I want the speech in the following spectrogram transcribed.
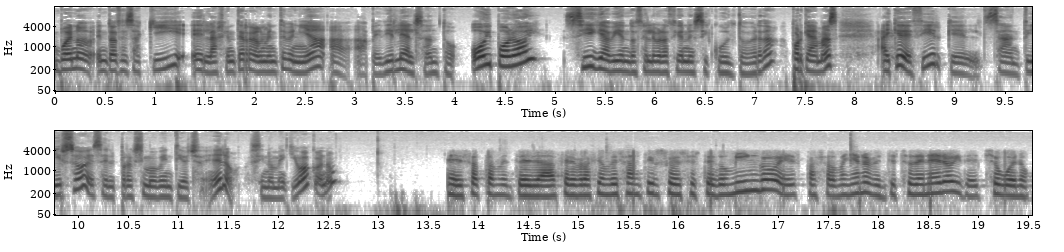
bueno, entonces aquí eh, la gente realmente venía a, a pedirle al santo. Hoy por hoy sigue habiendo celebraciones y culto, ¿verdad? Porque además hay que decir que el San Tirso es el próximo 28 de enero, si no me equivoco, ¿no? Exactamente, la celebración de San Tirso es este domingo, es pasado mañana, el 28 de enero, y de hecho, bueno,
